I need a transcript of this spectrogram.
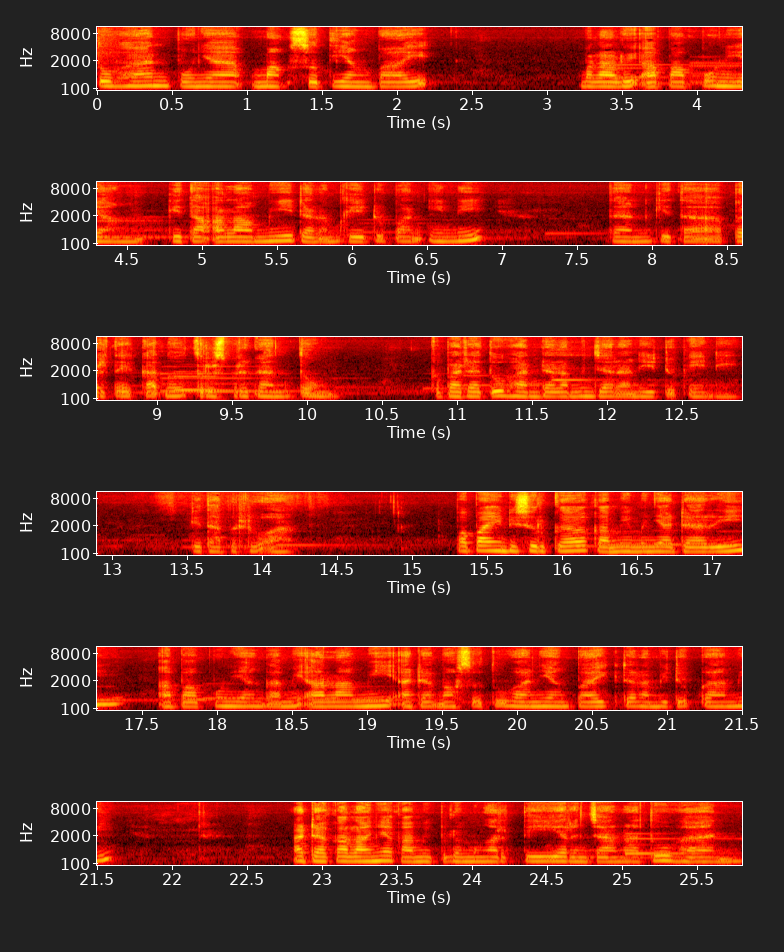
Tuhan punya maksud yang baik melalui apa pun yang kita alami dalam kehidupan ini dan kita bertekad untuk terus bergantung kepada Tuhan dalam menjalani hidup ini. Kita berdoa. Bapa yang di surga, kami menyadari apa pun yang kami alami ada maksud Tuhan yang baik dalam hidup kami. Ada kalanya kami belum mengerti rencana Tuhan,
